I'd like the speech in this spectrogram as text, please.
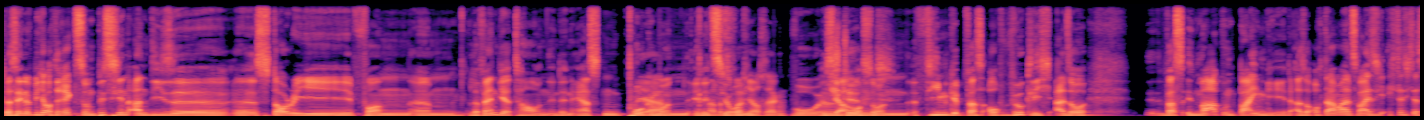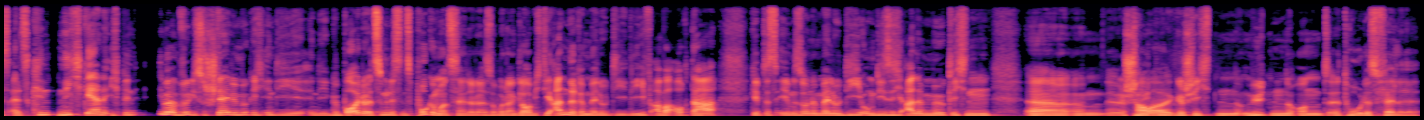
Das erinnert mich auch direkt so ein bisschen an diese äh, Story von ähm, Lavendia Town in den ersten Pokémon-Editionen, ja, genau, wo es Stimmt. ja auch so ein Theme gibt, was auch wirklich, also was in Mark und Bein geht. Also auch damals weiß ich echt, dass ich das als Kind nicht gerne. Ich bin immer wirklich so schnell wie möglich in die, in die Gebäude oder zumindest ins Pokémon Center oder so, wo dann, glaube ich, die andere Melodie lief. Aber auch da gibt es eben so eine Melodie, um die sich alle möglichen äh, Schauergeschichten, Mythen und äh, Todesfälle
